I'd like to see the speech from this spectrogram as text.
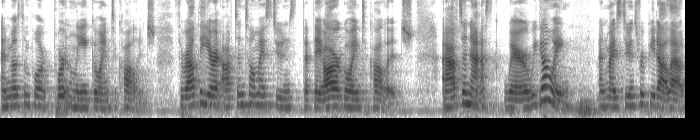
and most importantly, going to college. Throughout the year, I often tell my students that they are going to college. I often ask, where are we going? And my students repeat out loud,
